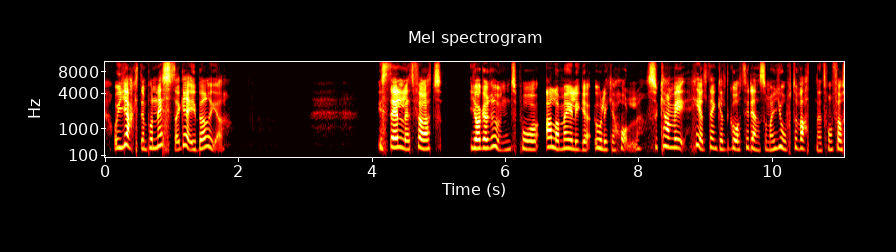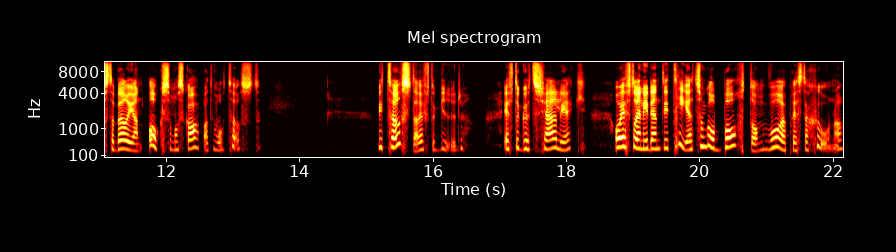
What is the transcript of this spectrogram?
och jakten på nästa grej börjar. Istället för att jaga runt på alla möjliga olika håll så kan vi helt enkelt gå till den som har gjort vattnet från första början och som har skapat vår törst. Vi törstar efter Gud, efter Guds kärlek och efter en identitet som går bortom våra prestationer.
